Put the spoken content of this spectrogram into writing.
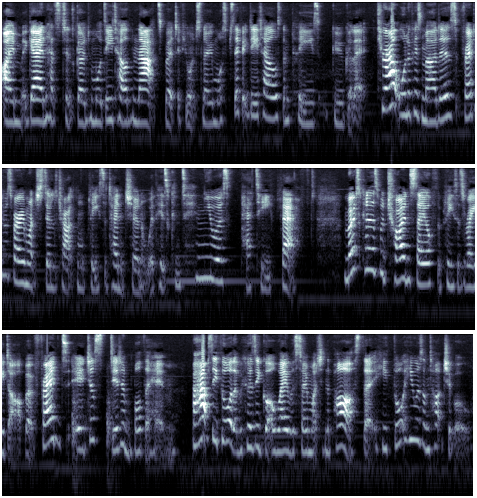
I'm again hesitant to go into more detail than that, but if you want to know more specific details, then please Google it. Throughout all of his murders, Fred was very much still attracting police attention with his continuous petty theft. Most killers would try and stay off the police's radar, but Fred, it just didn't bother him. Perhaps he thought that because he got away with so much in the past that he thought he was untouchable.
